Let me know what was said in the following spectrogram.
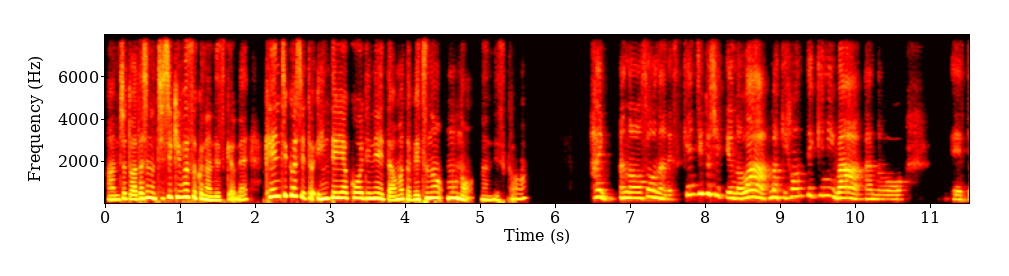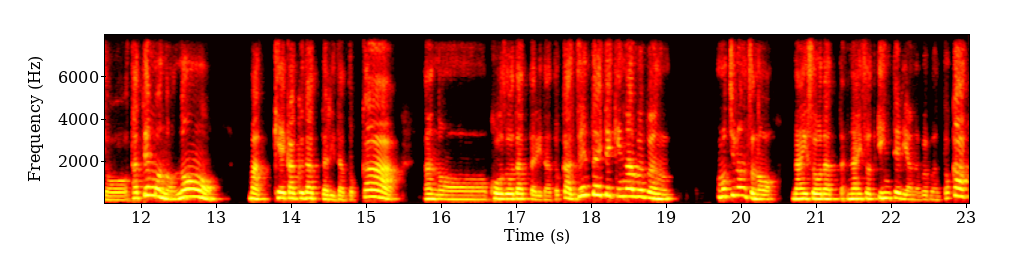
あの、ちょっと私の知識不足なんですけどね、建築士とインテリアコーディネーターはまた別のものなんですか？はい、あのそうなんです。建築士っていうのは、まあ、基本的にはあの、えーと、建物の、まあ、計画だったりだとかあの構造だったりだとか全体的な部分もちろんその内装だった内装インテリアの部分とか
